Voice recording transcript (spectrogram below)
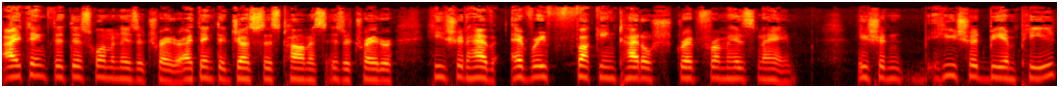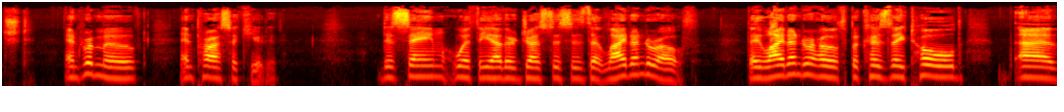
I think that this woman is a traitor. I think that Justice Thomas is a traitor. He should have every fucking title stripped from his name. He should he should be impeached and removed and prosecuted. The same with the other justices that lied under oath. They lied under oath because they told uh,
